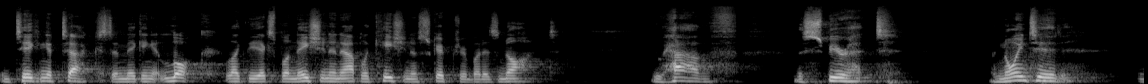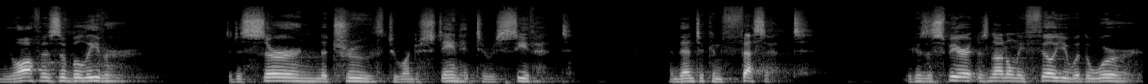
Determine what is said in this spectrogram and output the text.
in taking a text and making it look like the explanation and application of Scripture, but is not. You have the Spirit anointed in the office of believer to discern the truth, to understand it, to receive it, and then to confess it. Because the Spirit does not only fill you with the Word,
